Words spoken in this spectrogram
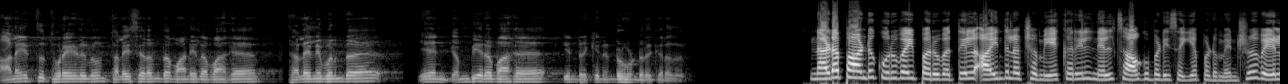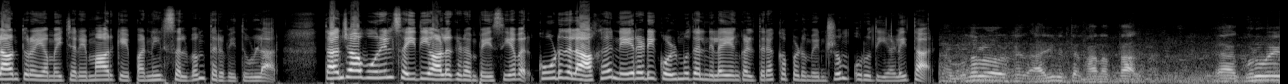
அனைத்து துறைகளிலும் தலை சிறந்த மாநிலமாக தலை நிமிர்ந்த ஏன் கம்பீரமாக இன்றைக்கு நின்று கொண்டிருக்கிறது. நடப்பாண்டு குறுவை பருவத்தில் ஐந்து லட்சம் ஏக்கரில் நெல் சாகுபடி செய்யப்படும் என்று வேளாண் துறை அமைச்சர் எம் ஆர் கே பன்னீர்செல்வம் தெரிவித்துள்ளார். தஞ்சாவூரில் செய்தியாளர்களிடம் பேசிய அவர் கூடுதலாக நேரடி கொள்முதல் நிலையங்கள் திறக்கப்படும் என்றும் உறுதியளித்தார். முதல்வர்கள் அறிவித்த காரணத்தால் குறுவை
